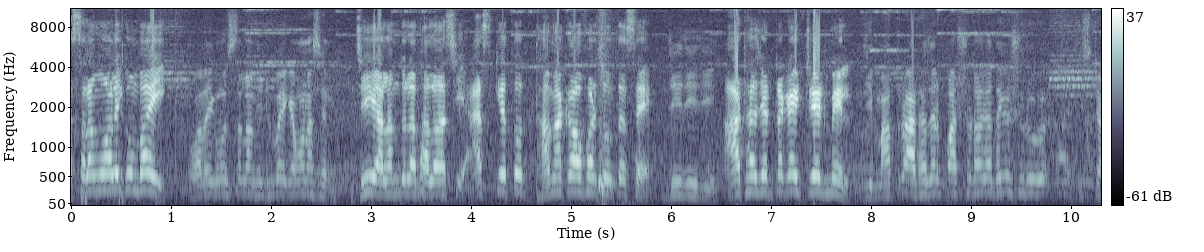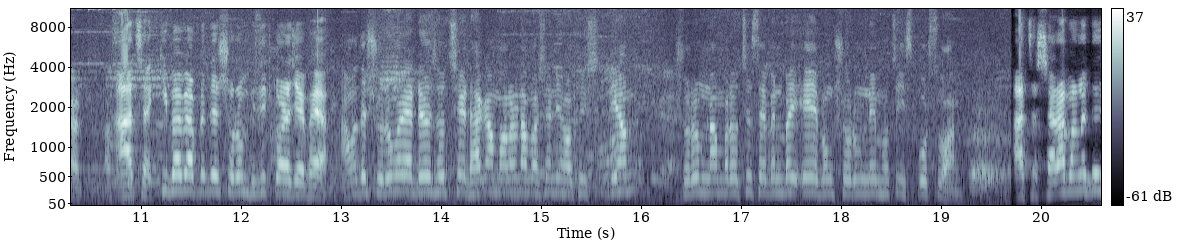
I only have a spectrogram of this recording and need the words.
আসসালামু আলাইকুম ভাই। ওয়ালাইকুম আসসালাম মিঠু ভাই কেমন আছেন? জি আলহামদুলিল্লাহ ভালো আছি। আজকে তো ধামাকা অফার চলতেছে। জি জি জি। আট হাজার টাকায় ট্রেডমিল জি মাত্র আট হাজার পাঁচশো টাকা থেকে শুরু স্টার্ট আচ্ছা কীভাবে আপনাদের শোরুম ভিজিট করা যায় ভাইয়া? আমাদের শোরুমের অ্যাড্রেস হচ্ছে Dhaka Maulana Bhashani office stadium showroom number হচ্ছে সেভেন বাই এ এবং শোরুম নেম হচ্ছে স্পোর্টস ওয়ান আচ্ছা সারা বাংলাদেশ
